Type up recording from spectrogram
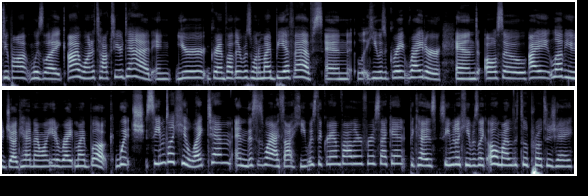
Dupont was like, I want to talk to your dad and your grandfather was one of my BFFs and he was a great writer and also I love you Jughead and I want you to write my book, which seemed like he liked him and this is why I thought he was the grandfather for a second because seemed like he was like, "Oh, my little protege."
